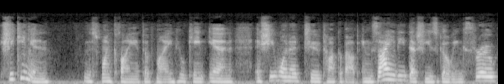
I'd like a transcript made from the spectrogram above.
she came in, this one client of mine who came in, and she wanted to talk about anxiety that she's going through,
